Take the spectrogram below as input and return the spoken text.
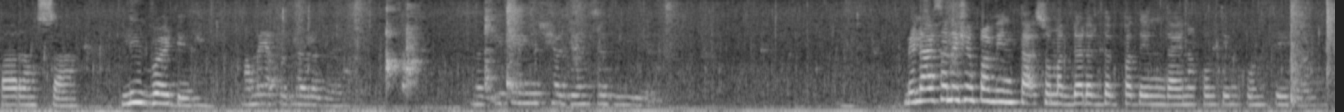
Parang sa liver din. Mamaya ko lalagay. Nag-itin siya dyan sa liver. May lasa na siyang paminta. So magdadagdag pa din tayo ng konting-konti lang.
